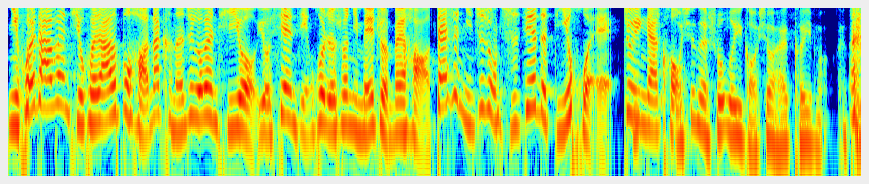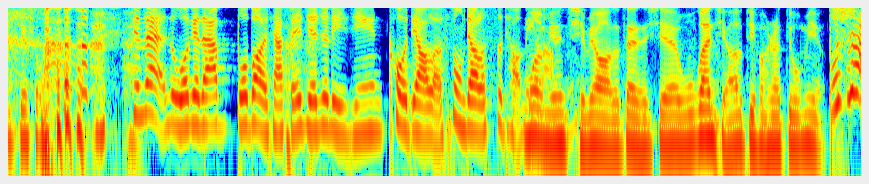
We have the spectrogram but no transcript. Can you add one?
你回答问题回答的不好，那可能这个问题有有陷阱，或者说你没准备好。但是你这种直接的诋毁就应该扣我。现在说恶意搞笑还可以吗？还 可以接受。现在我给大家播报一下，肥杰这里已经扣掉了，送掉了四条命。莫名其妙的在一些无关紧要的地方上丢命。不是啊，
